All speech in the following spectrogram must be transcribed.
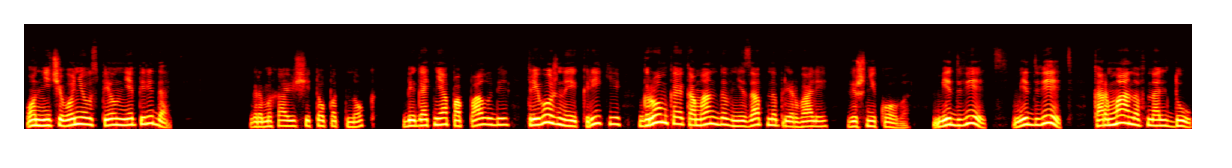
Он ничего не успел мне передать. Громыхающий топот ног, беготня по палубе, тревожные крики, громкая команда внезапно прервали Вишнякова. «Медведь! Медведь! Карманов на льду!»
